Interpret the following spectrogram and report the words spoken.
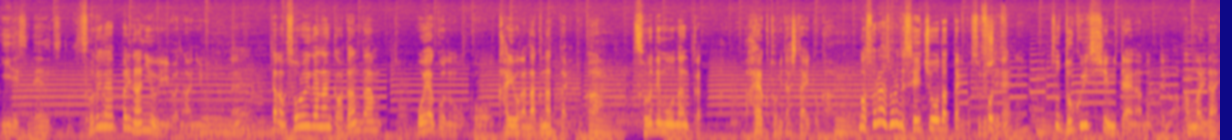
いいですねうちのそれがやっぱり何よりは何よりよね。うん。だからそれがなんかだんだん親子のこう会話がなくなったりとか、うん。それでもうなんか早く飛び出したいとか、うん。まあそれはそれで成長だったりもするしね。ね。うん。そう独立心みたいなのってのはあんまりない、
